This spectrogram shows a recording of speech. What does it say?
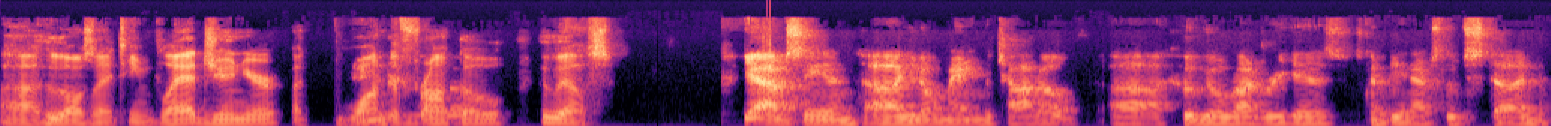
uh, who else on that team: Vlad Jr., uh, Wander Franco. Who else? Yeah, I'm seeing uh, you know Manny Machado. Uh, Julio Rodriguez is going to be an absolute stud.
